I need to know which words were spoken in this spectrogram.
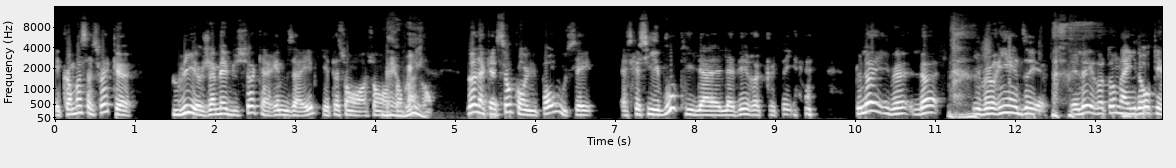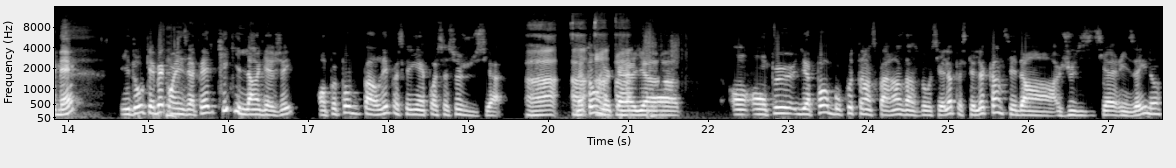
Et comment ça se fait que lui, il a jamais vu ça, Karim Zaïb, qui était son, son, ben patron? Là, la question qu'on lui pose, c'est est-ce que c'est vous qui l'avez recruté? Puis là, il veut, là, il veut rien dire. Et là, il retourne à Hydro-Québec. Hydro-Québec, on les appelle. Qui qui l'a engagé? On peut pas vous parler parce qu'il y a un processus judiciaire. Ah, ah Mettons ah, qu'il ah. y a, on, on, peut, il y a pas beaucoup de transparence dans ce dossier-là parce que là, quand c'est dans judiciarisé, là,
